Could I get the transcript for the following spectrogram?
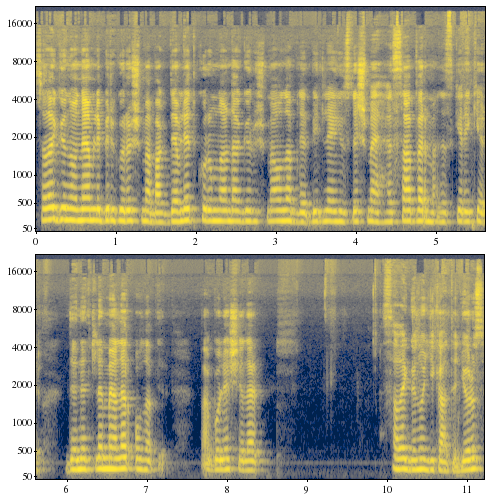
Salı günü önemli bir görüşme. Bak devlet kurumlarında görüşme olabilir. Biriyle yüzleşme, hesap vermeniz gerekir. Denetlemeler olabilir. Bak böyle şeyler Salı günü dikkat ediyoruz.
